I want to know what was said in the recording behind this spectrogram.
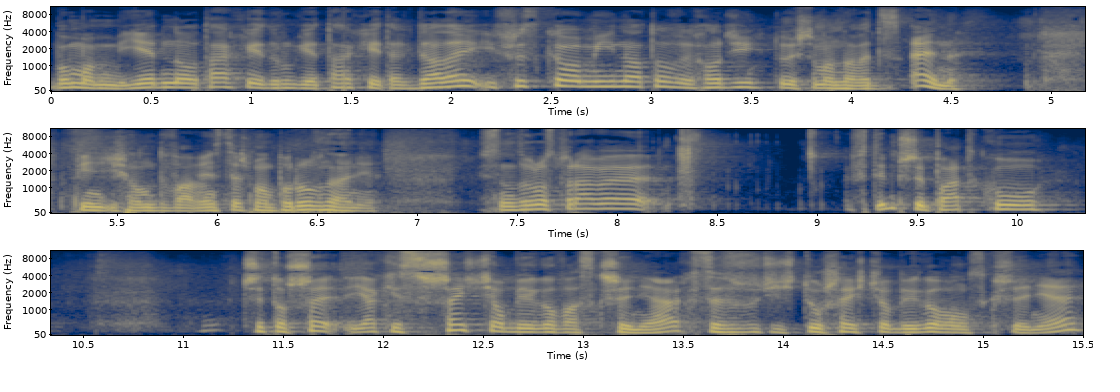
bo mam jedno takie, drugie takie i tak dalej i wszystko mi na to wychodzi. Tu jeszcze mam nawet z N52, więc też mam porównanie. Więc na dobrą sprawę w tym przypadku czy to jak jest sześciobiegowa skrzynia, chcę wrzucić tu sześciobiegową skrzynię,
